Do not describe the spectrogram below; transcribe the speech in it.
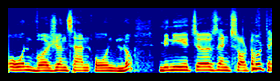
own versions and own no miniatures and sort of of a thing.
